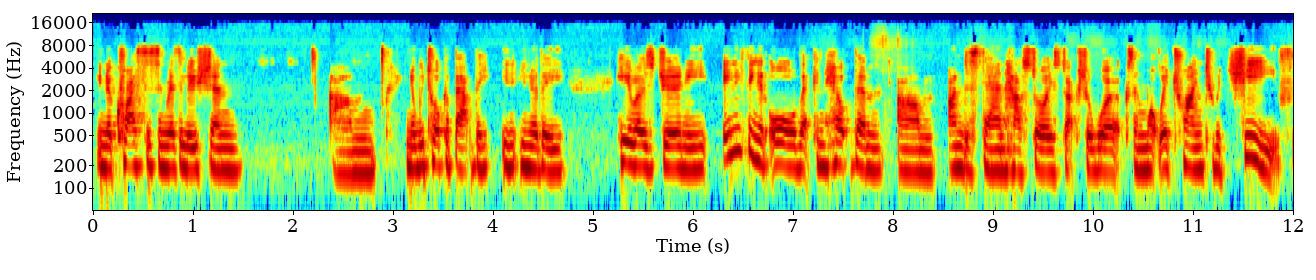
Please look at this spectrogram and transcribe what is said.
you know, crisis and resolution. Um, you know, we talk about the, you know, the hero's journey, anything at all that can help them um, understand how story structure works and what we're trying to achieve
